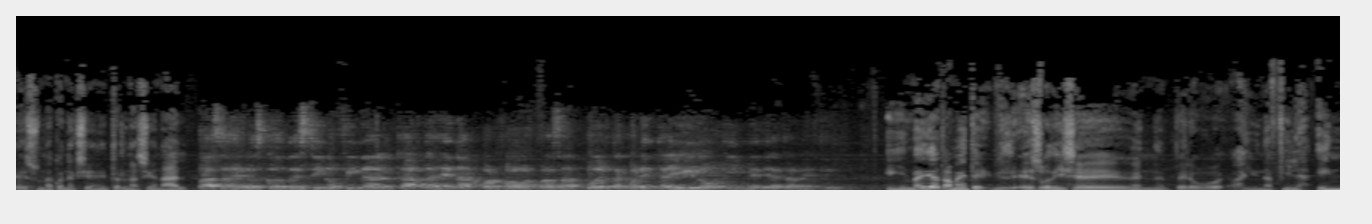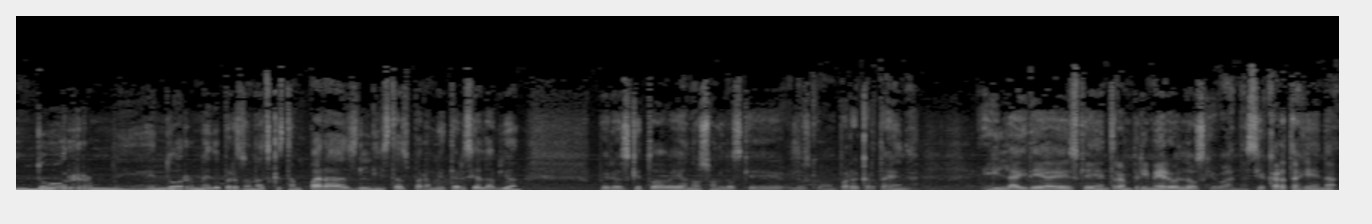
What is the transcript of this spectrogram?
es una conexión internacional. Pasajeros con destino final Cartagena, por favor pasa puerta 41 inmediatamente. Inmediatamente, eso dice, pero hay una fila enorme, enorme de personas que están paradas, listas para meterse al avión, pero es que todavía no son los que, los que van para Cartagena. Y la idea es que entran primero los que van hacia Cartagena,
